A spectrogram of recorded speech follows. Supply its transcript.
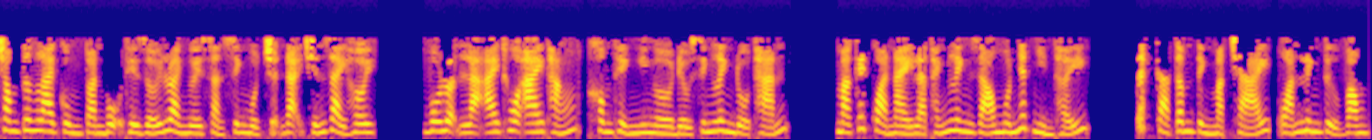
trong tương lai cùng toàn bộ thế giới loài người sản sinh một trận đại chiến dài hơi. Vô luận là ai thua ai thắng, không thể nghi ngờ đều sinh linh đổ thán. Mà kết quả này là thánh linh giáo muốn nhất nhìn thấy. Tất cả tâm tình mặt trái, oán linh tử vong,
